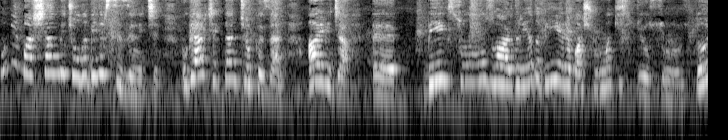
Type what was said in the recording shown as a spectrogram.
Bu bir başlangıç olabilir sizin için. Bu gerçekten çok özel. Ayrıca e, bir sunumunuz vardır ya da bir yere başvurmak istiyorsunuzdur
